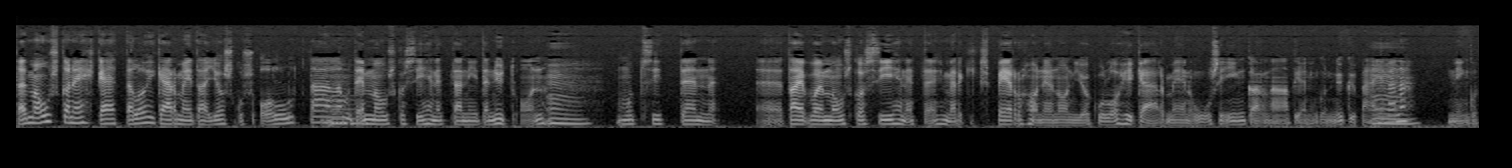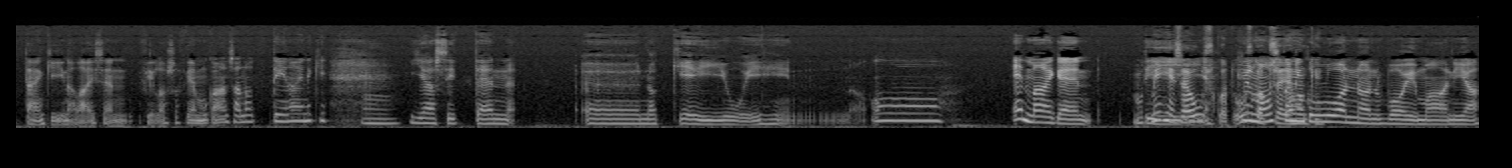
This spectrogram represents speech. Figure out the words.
Tai mä uskon ehkä, että lohikäärmeitä on joskus ollut täällä, Mm. mutta en mä usko siihen, että niitä nyt on. Mm. Mutta sitten, tai voin mä uskoa siihen, että esimerkiksi perhonen on joku lohikäärmeen uusi inkarnaatio niin kuin nykypäivänä. Mm. Niin kuin tämän kiinalaisen filosofian mukaan sanottiin ainakin. Mm. Ja sitten, öö, no keijuihin, no, en mä oikein Mut tiedä. mihin sä uskot? Kyllä mä Uskotko uskon niin johonkin? luonnon voimaan ja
